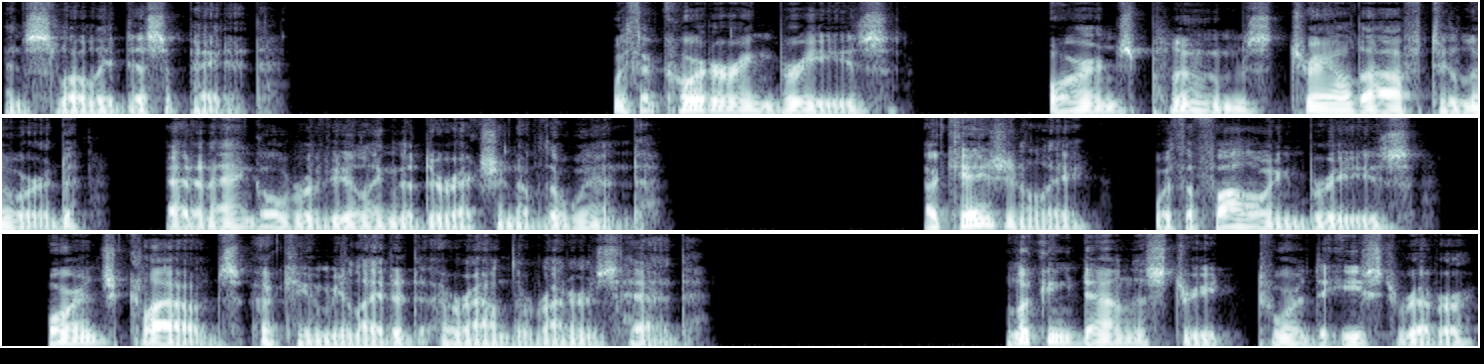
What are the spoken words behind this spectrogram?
and slowly dissipated. With a quartering breeze, orange plumes trailed off to leeward at an angle revealing the direction of the wind. Occasionally, with a following breeze, orange clouds accumulated around the runner's head. Looking down the street toward the East River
